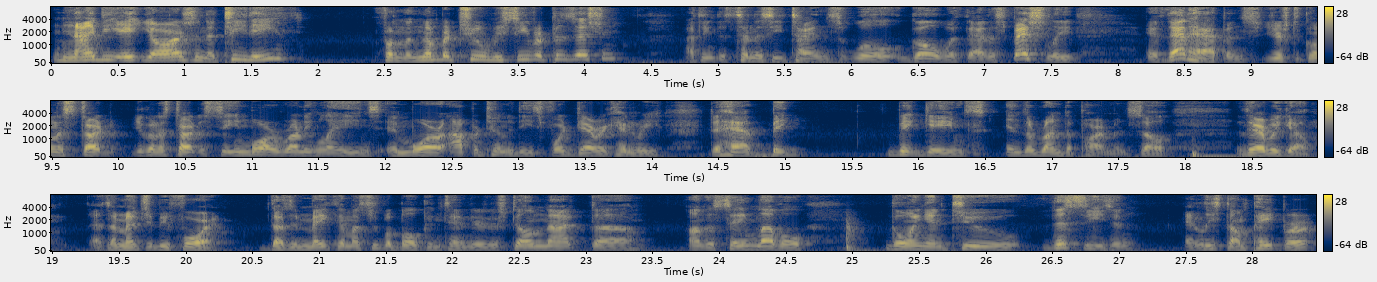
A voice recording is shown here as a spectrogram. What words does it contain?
98 yards in a TD from the number two receiver position, I think the Tennessee Titans will go with that, especially if that happens, you're going to start you're going to start to see more running lanes and more opportunities for Derrick Henry to have big big games in the run department. So there we go. As I mentioned before, doesn't make them a Super Bowl contender. They're still not uh, on the same level going into this season, at least on paper.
